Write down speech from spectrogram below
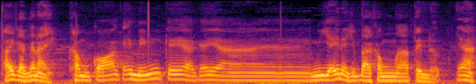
phải cần cái này. Không có cái miếng cái à, cái, cái uh, miếng giấy này chúng ta không uh, tìm được nha.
